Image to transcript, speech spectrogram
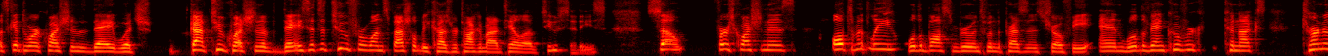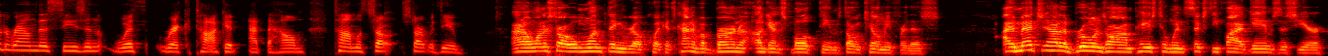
let's get to our question of the day, which got two questions of the days. It's a two for one special because we're talking about a tale of two cities. So, first question is ultimately, will the Boston Bruins win the President's Trophy? And will the Vancouver Canucks turn it around this season with Rick Tocchet at the helm? Tom, let's start, start with you. I want to start with one thing real quick. It's kind of a burn against both teams. Don't kill me for this. I mentioned how the Bruins are on pace to win 65 games this year.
